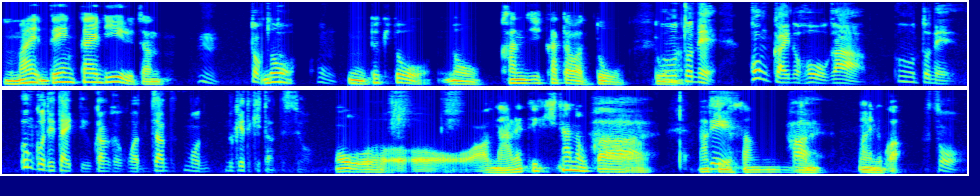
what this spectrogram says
前、前回リールちゃんと、のうん。うん、時との感じ方はどう？どううんとね、今回の方が、うんとね、うんこ出たいっていう感覚がざん、もう抜けてきたんですよ。おー、慣れてきたのはか。牧野さんい。はがい。ないのか。そう。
